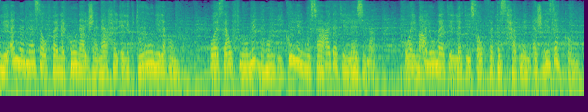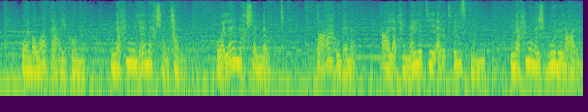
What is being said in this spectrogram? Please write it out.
لأننا سوف نكون الجناح الإلكتروني لهم وسوف نمدهم بكل المساعدة اللازمة والمعلومات التي سوف تسحب من أجهزتكم ومواقعكم. نحن لا نخشى الحرب ولا نخشى الموت. تعهدنا على حماية أرض فلسطين. نحن مجهول العرب.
